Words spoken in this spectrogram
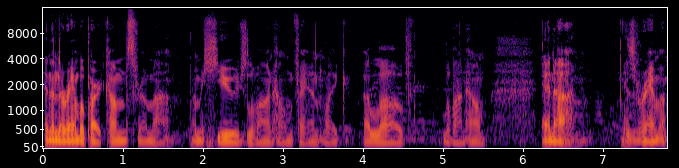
and then the ramble part comes from. Uh, I'm a huge Levon Helm fan. Like I love Levon Helm, and uh, his ram,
